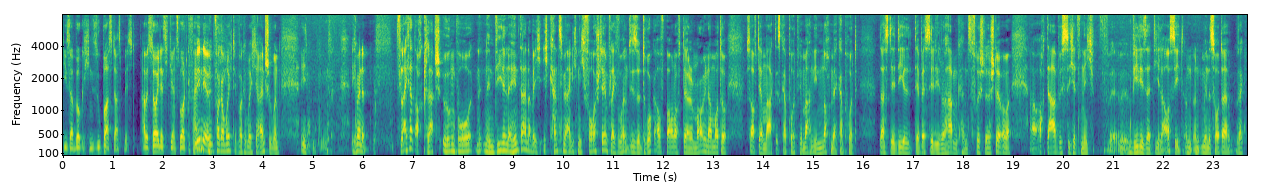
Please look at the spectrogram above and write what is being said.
dieser wirklichen Superstars bist. Aber sorry, dass ich dir ins Wort gefallen bin. Nee, nee, vollkommen richtig, vollkommen richtig Einschub. Und ich, ich meine, vielleicht hat auch Klatsch irgendwo einen Deal in der Hinterhand, aber ich, ich kann es mir eigentlich nicht vorstellen. Vielleicht wollen sie so Druck aufbauen auf Daryl Morey nach Motto, so auf der Markt ist kaputt, wir machen ihn noch mehr kaputt das ist der Deal, der beste Deal, den du haben kannst, frisch oder stirb. Aber auch da wüsste ich jetzt nicht, wie dieser Deal aussieht. Und, und Minnesota sagt,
